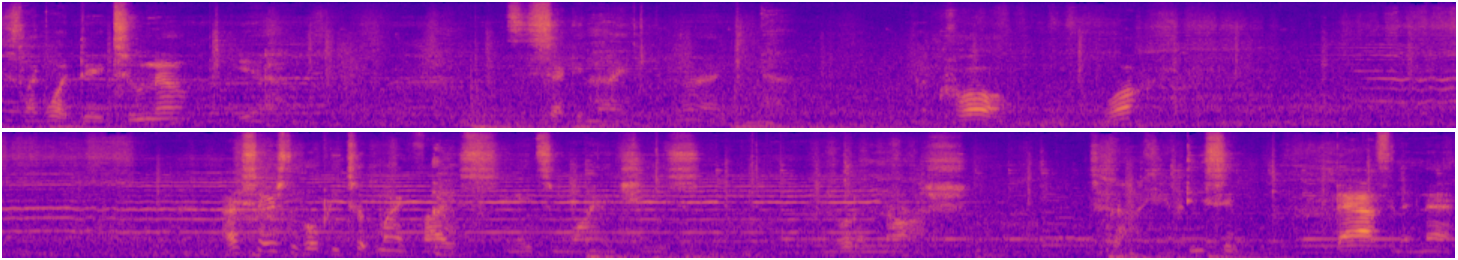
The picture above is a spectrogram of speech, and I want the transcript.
It's like what, day two now? Yeah. It's the second night. Alright. Gonna crawl. Walk. I seriously hope he took my advice and ate some wine and cheese. And a little nosh. Took a decent bath in the neck.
